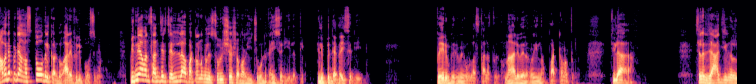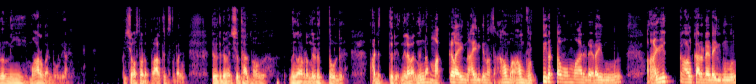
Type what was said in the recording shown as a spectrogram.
അവനെ പിന്നെ അസ്തോതിൽ കണ്ടു. ആരെ? ഫിലിപ്പോസിനെ. പിന്നെ അവൻ സഞ്ചരിച്ച എല്ലാ പട്ടണങ്ങളിലും സുവിശേഷം അറിയിച്ചുകൊണ്ട് കൈസരിയിലെത്തി ഫിലിപ്പിന്റെ കൈസരിയിൽ പേരും പെരുമയുമുള്ള സ്ഥലത്ത് നാല് പേരറിയുന്ന പട്ടണത്ത്. ചില ചില രാജ്യങ്ങളിൽ നിന്ന് നീ മാറുവാൻ പോവുകയാണ്. വിശ്വാസത്തോടെ പ്രാർത്ഥിച്ചു തുടങ്ങി. ദൈവത്തിന്റെ പരിശുദ്ധാത്മാവ് നിങ്ങൾ അവിടെ നിന്ന് എടുത്തുകൊണ്ട് അടുത്തൊരു നിലവാരം. നിങ്ങളുടെ മക്കളായി ഇന്നായിരിക്കുന്ന ആ ആ വൃത്തികെട്ടവന്മാരുടെ ഇടയിൽ നിന്ന് അഴുക്ക ആൾക്കാരുടെ ഇടയിൽ നിന്ന്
